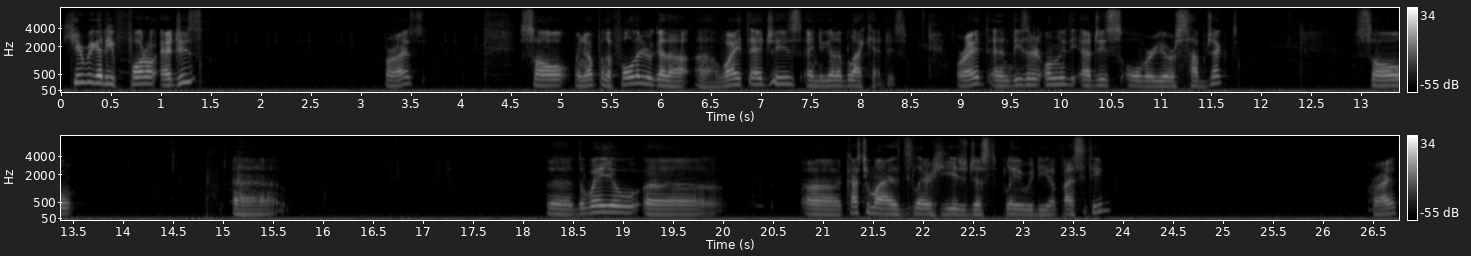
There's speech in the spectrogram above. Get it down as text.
here we got the photo edges. Alright so when you open the folder you got a, a white edges and you got a black edges. Alright and these are only the edges over your subject. So uh, the, the way you uh, uh, customize this layer here is just play with the opacity. Alright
